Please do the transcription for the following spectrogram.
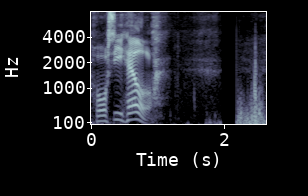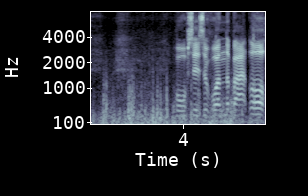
Horsey Hill. Horses have won the battle.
